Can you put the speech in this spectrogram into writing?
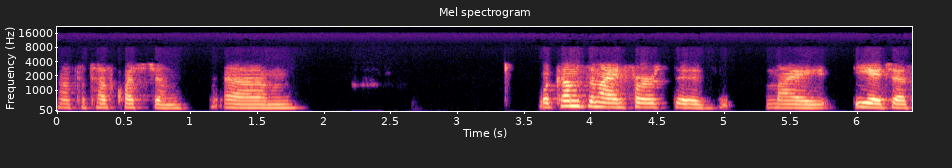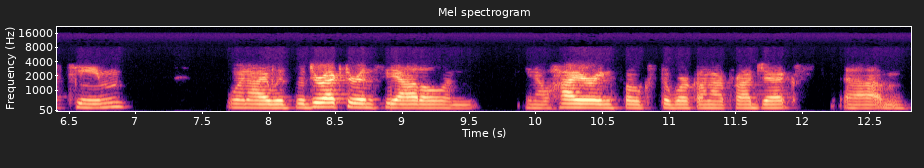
that's a tough question. Um, what comes to mind first is my EHS team. when I was the director in Seattle and you know hiring folks to work on our projects um,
